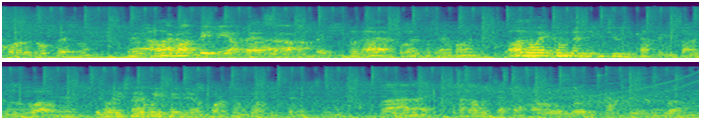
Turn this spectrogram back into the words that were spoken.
thought it was good personally. Yeah, I I like got that. PB off it, so I'm happy. So no, actually, that's a good point. I like the way it comes in, you can choose your caffeine size as well. So you just need a wee pick me up before it's going to go off your tips. Well, I, I normally take a hell of a load of caffeine as well. Um,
